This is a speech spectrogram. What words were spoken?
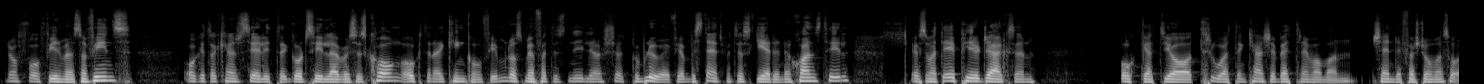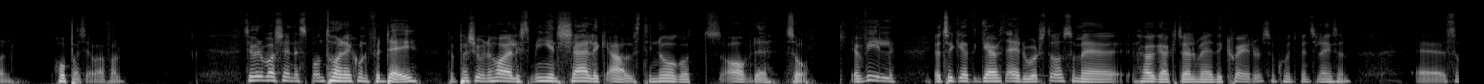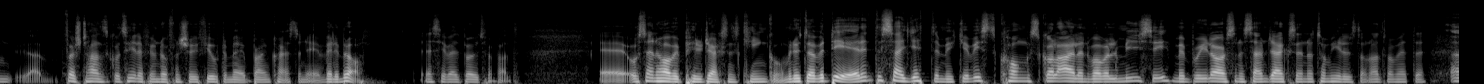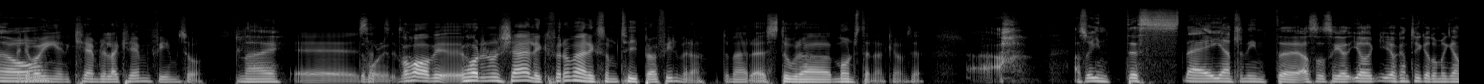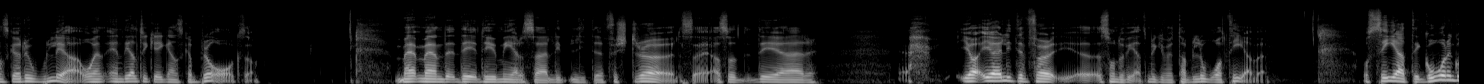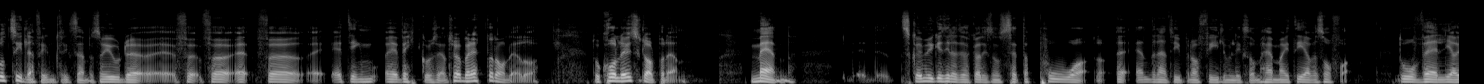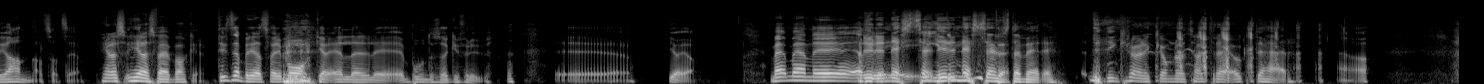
de få filmerna som finns och att jag kanske ser lite Godzilla vs Kong och den här King Kong-filmen då som jag faktiskt nyligen har köpt på Blu-ray för jag har bestämt mig att jag ska ge den en chans till eftersom att det är Peter Jackson och att jag tror att den kanske är bättre än vad man kände första gången man såg den. Hoppas jag i alla fall. Så jag vill bara känna spontan reaktion för dig, för personligen har jag liksom ingen kärlek alls till något av det så. Jag vill, jag tycker att Gareth Edwards då, som är högaktuell med The Creator, som kom ut för inte så länge sedan, eh, som ja, första hans Godzilla-film då från 2014 med Bryan Cranston är väldigt bra. Den ser väldigt bra ut framförallt. Eh, och sen har vi Peter Jacksons King Kong, men utöver det är det inte så jättemycket. Visst, Kong Skull Island var väl mysig, med Brie Larson och Sam Jackson och Tom Hiddleston och allt vad de hette. Ja, Men det var ingen crème de la crème-film så. Nej. Eh, så var det att, inte. vad har vi? Har du någon kärlek för de här liksom typer av filmerna? De här eh, stora monsterna kan man säga. Ah, Alltså inte, nej egentligen inte. Alltså, så jag, jag, jag kan tycka att de är ganska roliga och en, en del tycker jag är ganska bra också. Men, men det, det är ju mer så här, li, lite förströelse. Alltså det är... Jag, jag är lite för, som du vet, mycket för tablå-tv. Och se att det går en Godzilla-film till exempel som jag gjorde eh, för, för, eh, för ett gäng eh, veckor sedan. Jag tror jag berättade om det då. Då kollade jag ju såklart på den. Men ska ju mycket till att jag ska liksom sätta på eh, en- den här typen av film liksom hemma i tv-soffan. Då väljer jag ju annat så att säga. Hela, hela Sverige bakar. Till exempel Hela Sverige bakar eller eh, Bonde söker fru. eh, gör jag. Men, men... Eh, det är alltså, det näst, det, är det näst sämsta med det. Din krönika om något tanträ och det här. Ja.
